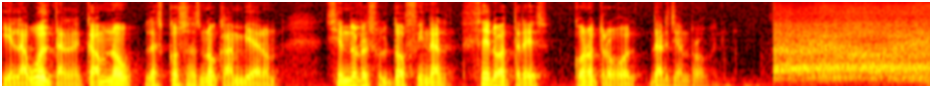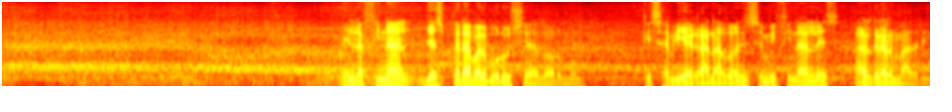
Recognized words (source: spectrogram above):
y en la vuelta en el Camp Nou las cosas no cambiaron, siendo el resultado final 0 a 3 con otro gol de Arjen Robben. En la final ya esperaba el Borussia Dortmund, que se había ganado en semifinales al Real Madrid.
